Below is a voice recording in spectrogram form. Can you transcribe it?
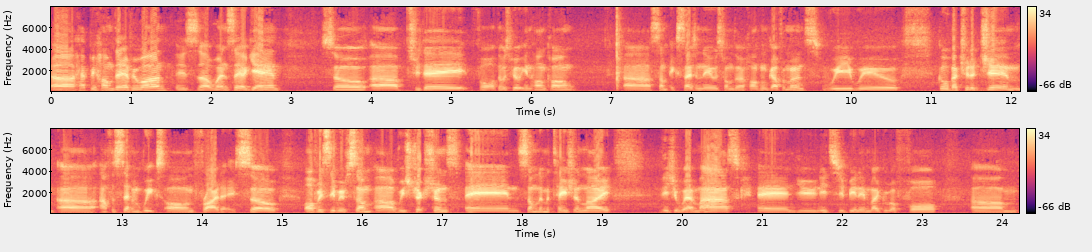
uh, happy home day, everyone. It's uh, Wednesday again. So, uh, today, for those people in Hong Kong, uh, some exciting news from the Hong Kong government. We will go back to the gym uh, after seven weeks on Friday. So, obviously, with some uh, restrictions and some limitation, like you need to wear a mask and you need to be in a like, group of four. Um,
